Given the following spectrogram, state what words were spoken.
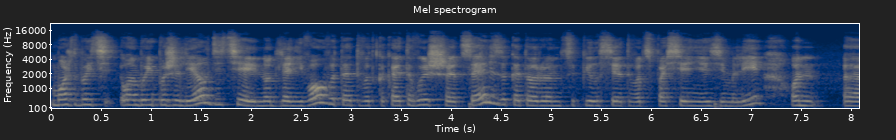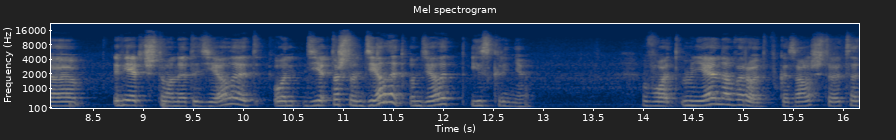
Может быть, он бы и пожалел детей, но для него вот это вот какая-то высшая цель, за которую он цепился, это вот спасение Земли, он э, верит, что он это делает, он де... то, что он делает, он делает искренне. Вот, мне наоборот показалось, что это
